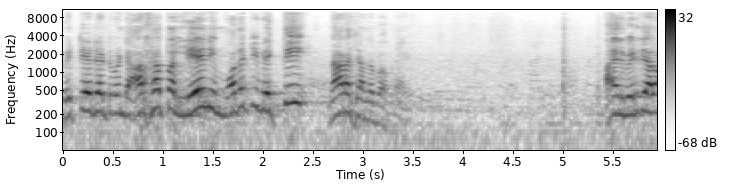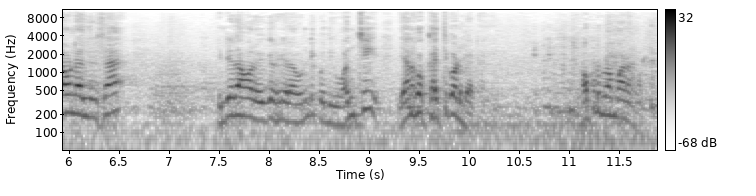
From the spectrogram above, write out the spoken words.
పెట్టేటటువంటి అర్హత లేని మొదటి వ్యక్తి నారా చంద్రబాబు నాయుడు. ఆయన పెడితే ఎలా ఉండాలి తెలుసా? ఎన్టీ రామారావు విగ్రహం ఇలా ఉండి కొద్దిగా వంచి వెనక కత్తి కూడా పెట్టాలి. అప్పుడు బ్రహ్మాండంగా ఉంటుంది.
